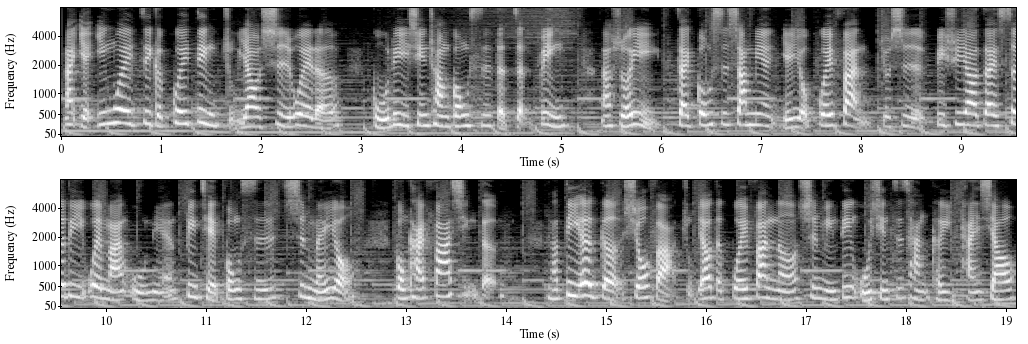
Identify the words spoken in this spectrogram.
那也因为这个规定主要是为了鼓励新创公司的整并，那所以在公司上面也有规范，就是必须要在设立未满五年，并且公司是没有公开发行的。那第二个修法主要的规范呢，是明定无形资产可以摊销，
